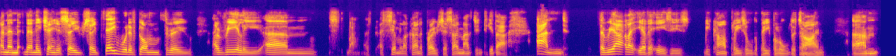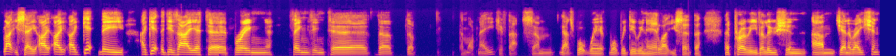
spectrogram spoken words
and then then they changed it. So so they would have gone through a really um well, a, a similar kind of process, I imagine, to get that. And the reality of it is is you can't please all the people all the time. Um, like you say, I, I I get the I get the desire to bring things into the the the modern age, if that's um that's what we're what we're doing here. Like you said, the the pro evolution um generation.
